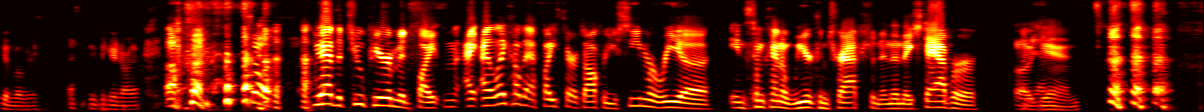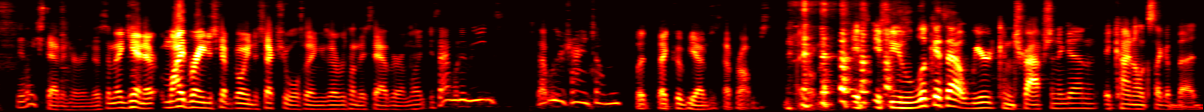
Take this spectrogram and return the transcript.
Good movie. That's neither here nor there. Uh, so you have the two pyramid fight, and I, I like how that fight starts off where you see Maria in some kind of weird contraption, and then they stab her again. Again. They like stabbing her in this, and again, my brain just kept going to sexual things every time they stab her. I'm like, is that what it means? Is that what they're trying to tell me? But that could be I just have problems. I don't know. if if you look at that weird contraption again, it kind of looks like a bed.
